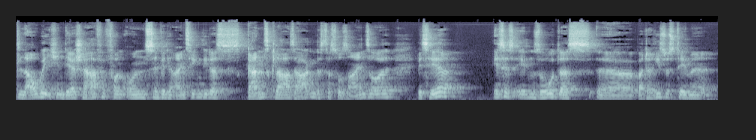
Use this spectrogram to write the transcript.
glaube ich, in der Schärfe von uns sind wir die Einzigen, die das ganz klar sagen, dass das so sein soll. Bisher ist es eben so, dass äh, Batteriesysteme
